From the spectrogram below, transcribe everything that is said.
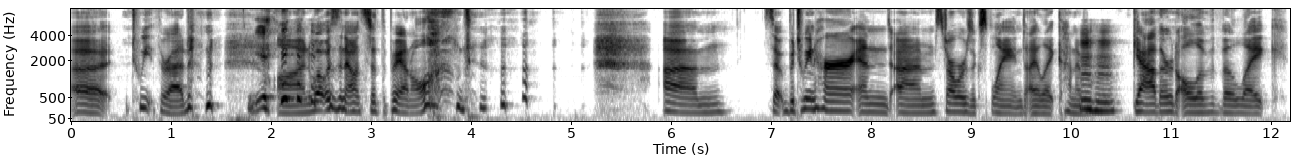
uh, tweet thread on what was announced at the panel. um, so between her and um, Star Wars Explained, I like kind of gathered all of the like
